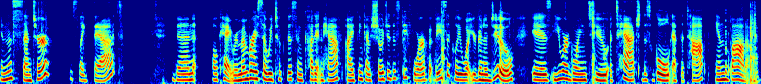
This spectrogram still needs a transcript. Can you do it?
in the center, just like that. Then, okay, remember I said we took this and cut it in half? I think I've showed you this before, but basically what you're going to do is you are going to attach this gold at the top and the bottom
